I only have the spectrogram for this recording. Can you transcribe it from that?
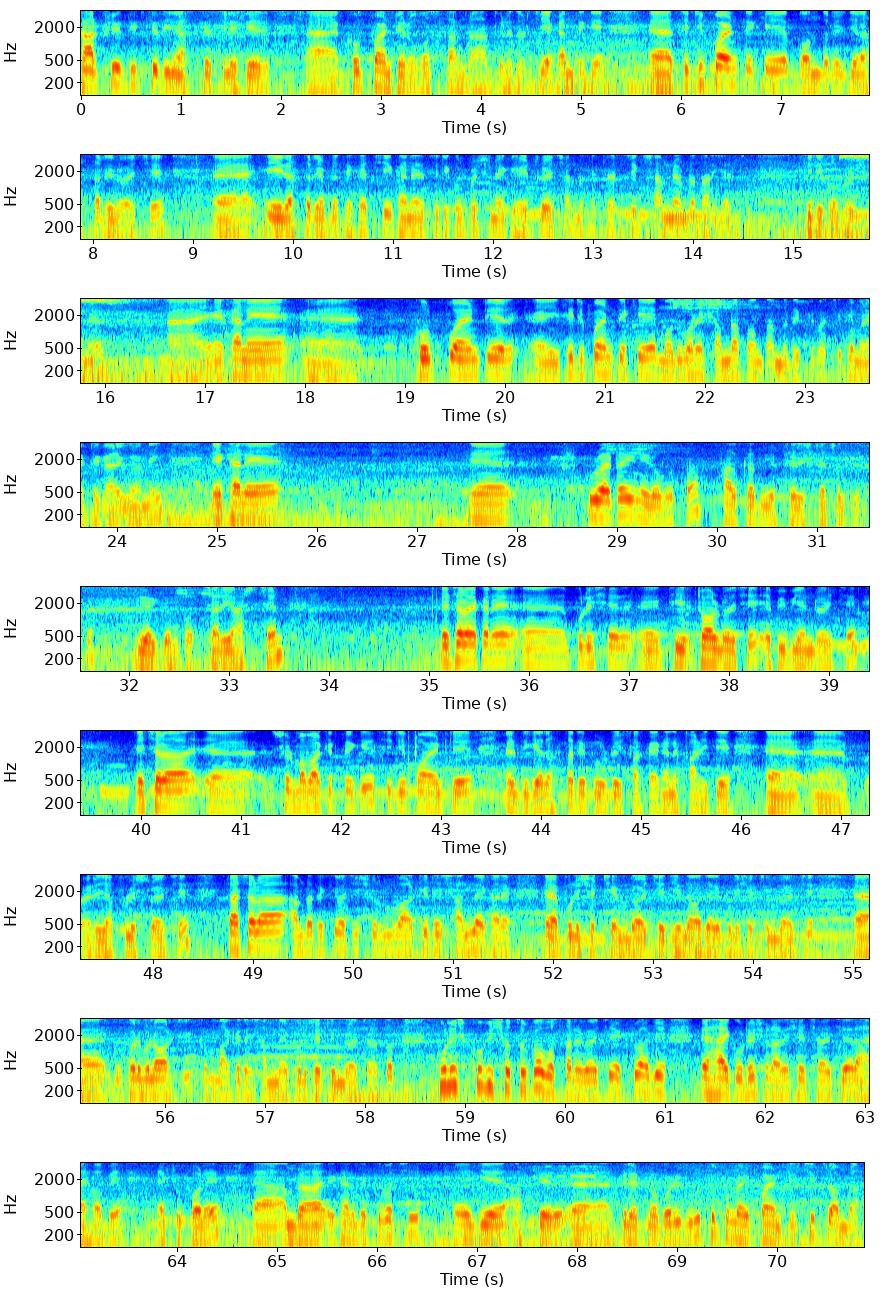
Curfew দ্বিতীয় দিনে আজকে সিলেটের কোড পয়েন্টের অবস্থা আমরা তুলে ধরছি। এখান থেকে সিটি পয়েন্ট থেকে বন্দরের যে রাস্তাটি রয়েছে এই রাস্তাটি আমরা দেখাচ্ছি। এখানে সিটি কর্পোরেশনের গেট রয়েছে, আমরা দেখতে পাচ্ছি। সামনে আমরা দাঁড়িয়ে আছি সিটি কর্পোরেশনের এখানে কোড পয়েন্টের এই সিটি পয়েন্ট থেকে মধুবনের সামনা পর্যন্ত আমরা দেখতে পাচ্ছি তেমন একটা গাড়ি ঘোড়া নেই। এখানে পুরাটাই নিরবতা হালকা দুই একটা রিক্সা চলতেছে। দুই একজন পথচারী আসছেন। এছাড়া এখানে পুলিশের টল রয়েছে এপিবিএন রয়েছে। এছাড়া সুরমা মার্কেট থেকে সিটি পয়েন্টে এর দিকে রাস্তাটি পুরোটাই ফাঁকা। এখানে ফাঁড়িতে রিজার্ভ পুলিশ রয়েছে। তাছাড়া আমরা দেখতে পাচ্ছি সুরমা মার্কেটের সামনে এখানে পুলিশের টিম রয়েছে। জিন্দাবাজারে পুলিশের টিম রয়েছে। পরিমলা মার্কেটের সামনে পুলিশের টিম রয়েছে। অর্থাৎ পুলিশ খুবই সতর্ক অবস্থানে রয়েছে। একটু আগে এ, হাইকোর্টের শুনানি শেষ হয়েছে। রায় হবে একটু পরে। আমরা এখানে দেখতে পাচ্ছি এই যে আজকের সিলেট নগরীর গুরুত্বপূর্ণ পয়েন্টের চিত্র আমরা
